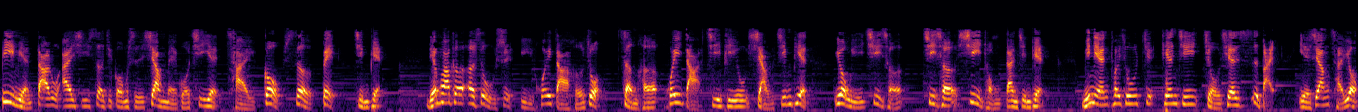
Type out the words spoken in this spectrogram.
避免大陆 IC 设计公司向美国企业采购设备晶片。联发科二十五四与辉达合作，整合辉达 GPU 小晶片，用于汽车汽车系统单晶片。明年推出天玑九千四百，也将采用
